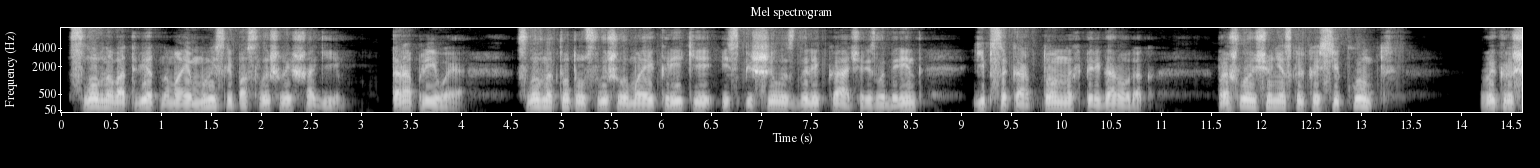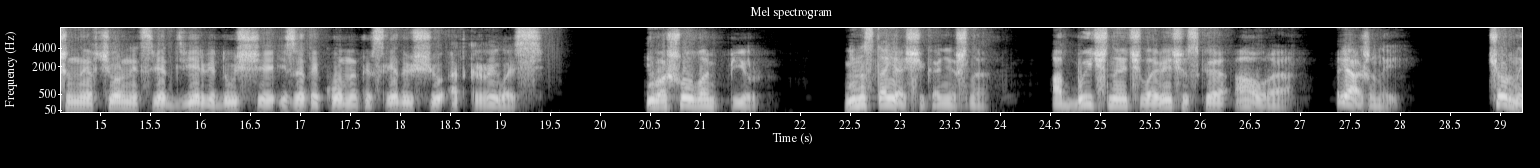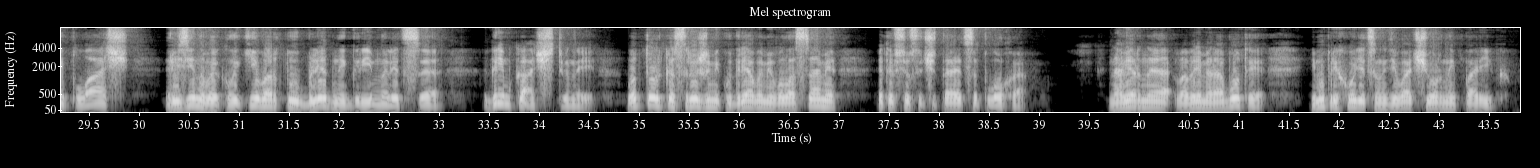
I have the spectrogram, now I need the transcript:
Словно в ответ на мои мысли послышались шаги. Торопливые. Словно кто-то услышал мои крики и спешил издалека через лабиринт гипсокартонных перегородок. Прошло еще несколько секунд. Выкрашенная в черный цвет дверь, ведущая из этой комнаты в следующую, открылась. И вошел вампир. Не настоящий, конечно. Обычная человеческая аура, ряженый. Черный плащ, резиновые клыки во рту, бледный грим на лице. Грим качественный, вот только с рыжими кудрявыми волосами это все сочетается плохо. Наверное, во время работы ему приходится надевать черный парик.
